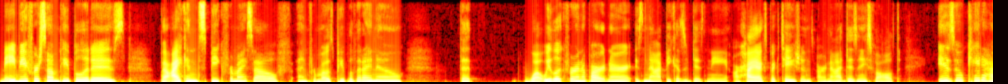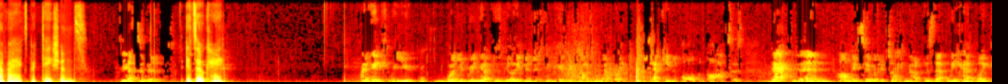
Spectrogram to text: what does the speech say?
maybe for some people it is, but I can speak for myself and for most people that I know that what we look for in a partner is not because of Disney. Our high expectations are not Disney's fault. It is okay to have high expectations. Yes, it is. It's okay. I think you, what you bring up is really interesting because you're talking about like checking all the boxes. Back then, obviously, what you're talking about is that we had like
